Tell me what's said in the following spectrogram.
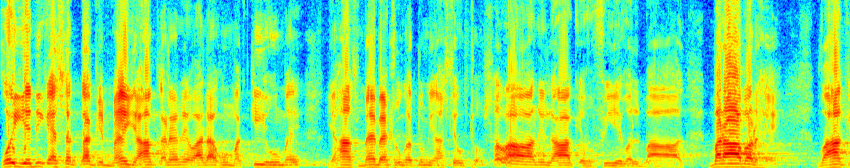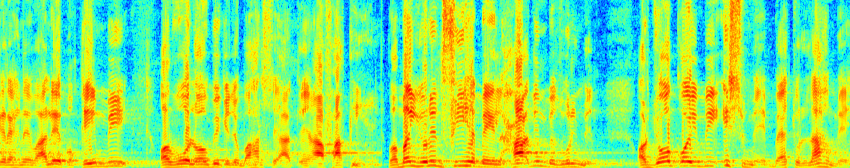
کوئی یہ نہیں کہہ سکتا کہ میں یہاں کا رہنے والا ہوں، مکی ہوں میں، یہاں سے میں بیٹھوں گا، تم یہاں سے اٹھو۔ سوان لا کے وفی والباد، برابر ہے۔ وہاں کے رہنے والے مقیم بھی، اور وہ لوگ بھی کہ جو باہر سے آتے ہیں، آفاقی ہیں۔ وہ میں یورد فی ہے بے الحادم بے ظلم اور جو کوئی بھی اس میں، بیت اللہ میں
